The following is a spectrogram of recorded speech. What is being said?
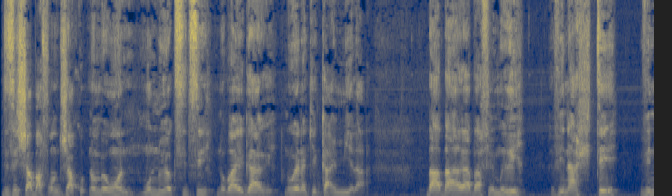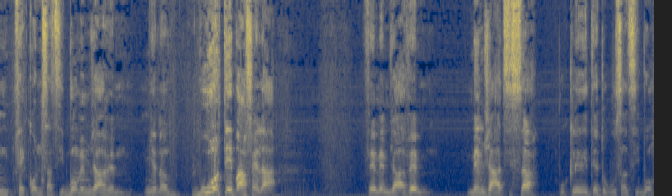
This is Shaba from Jakout No. 1, moun New York City, nou ba e gare, nou e nan ki kaimye la. Baba a vin achete vin fè konsansi bon mèm javèm. Mwen nan bote pa fè la. Fè mèm javèm. Mèm javati sa pou kleri tèt ou pou sansi bon.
